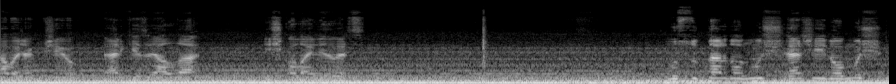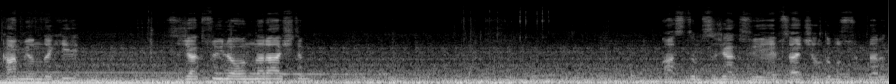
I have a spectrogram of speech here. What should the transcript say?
Yapacak bir şey yok. Herkese Allah iş kolaylığı versin. Musluklar donmuş, her şey donmuş kamyondaki. Sıcak suyla onları açtım. Bastım sıcak suyu, hepsi açıldı muslukların.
